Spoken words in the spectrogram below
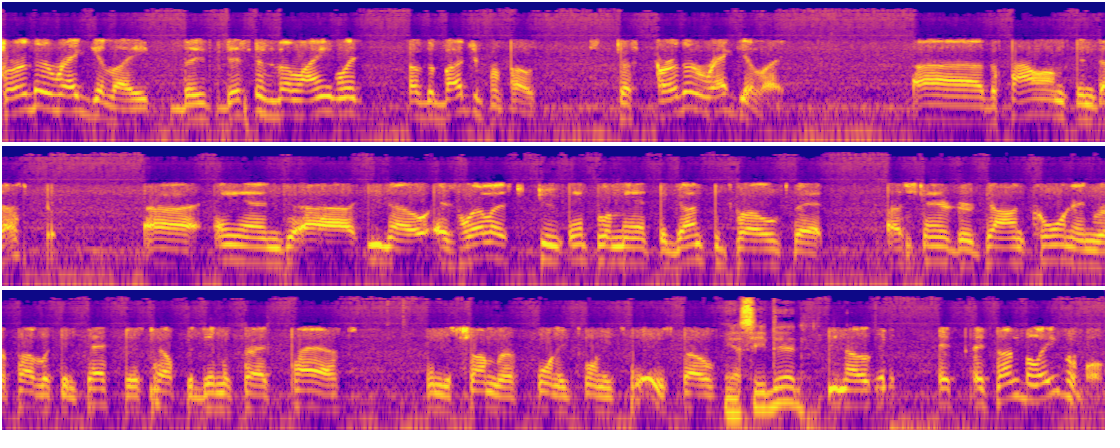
further regulate. The, this is the language of the budget proposal to further regulate uh, the firearms industry. Uh, and, uh, you know, as well as to implement the gun controls that uh, Senator John Cornyn, Republican Texas, helped the Democrats pass in the summer of 2022. So, Yes, he did. you know, it, it, it's unbelievable.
